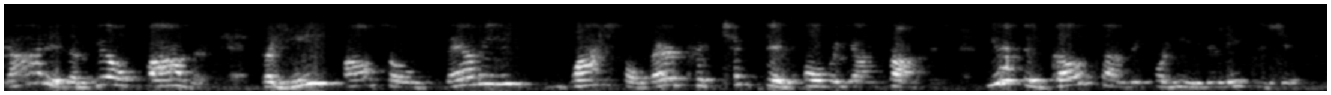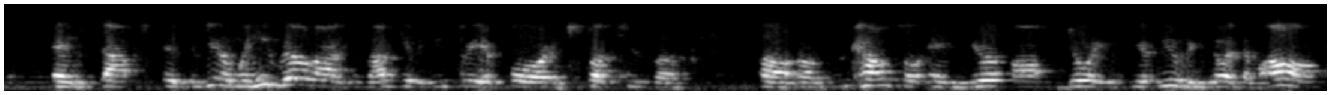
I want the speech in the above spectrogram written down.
God is a real father, but He's also very watchful, very protective over young prophets. You have to go some before He releases you and stops. You know, when He realizes I've given you three or four instructions of, uh, of counsel and you're off doing, you're, you've ignored them all,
